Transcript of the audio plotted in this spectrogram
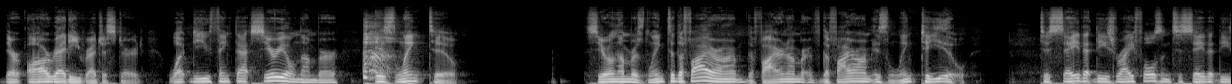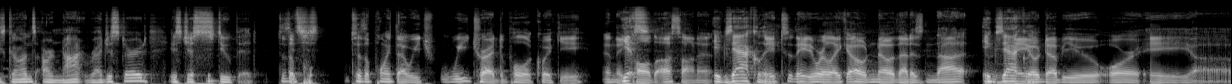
They're already registered. What do you think that serial number is linked to? The serial number is linked to the firearm. The fire number the firearm is linked to you to say that these rifles and to say that these guns are not registered is just stupid. to the just- to the point that we tr- we tried to pull a quickie and they Yes. called us on it. exactly. They, they were like, "Oh no, that is not Exactly. AOW or a uh,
